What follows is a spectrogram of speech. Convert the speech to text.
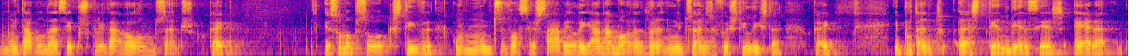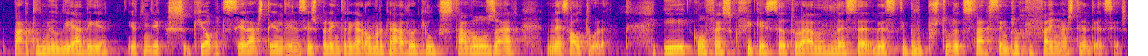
muita abundância e prosperidade ao longo dos anos, ok? Eu sou uma pessoa que estive, como muitos de vocês sabem, ligada à moda durante muitos anos. Eu fui estilista, ok? E, portanto, as tendências era parte do meu dia a dia. Eu tinha que, que, obedecer às tendências para entregar ao mercado aquilo que se estava a usar nessa altura. E confesso que fiquei saturado dessa, desse tipo de postura, de estar sempre refém às tendências.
